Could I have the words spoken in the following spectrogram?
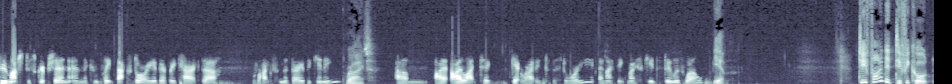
too much description and the complete backstory of every character right from the very beginning. Right. Um, I, I like to get right into the story, and I think most kids do as well. Yeah. Do you find it difficult?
